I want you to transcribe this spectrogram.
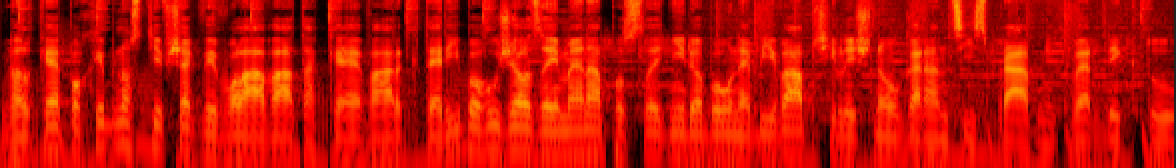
Velké pochybnosti však vyvolává také VAR, který bohužel zejména poslední dobou nebývá přílišnou garancí správných verdiktů.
